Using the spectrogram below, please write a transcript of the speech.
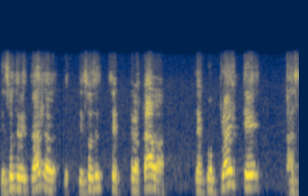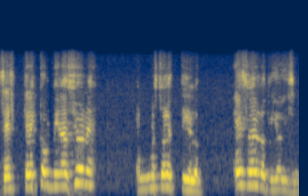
de eso se trata, de eso se, se trataba, de acoplarte, hacer tres combinaciones en un solo estilo. Eso es lo que yo hice.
